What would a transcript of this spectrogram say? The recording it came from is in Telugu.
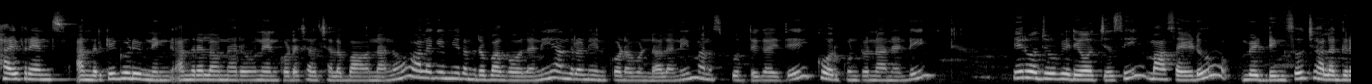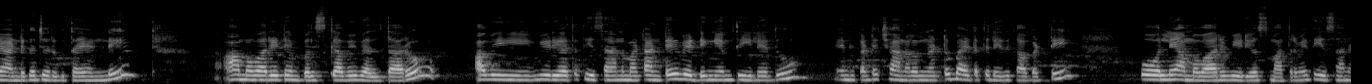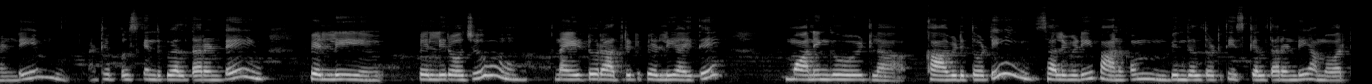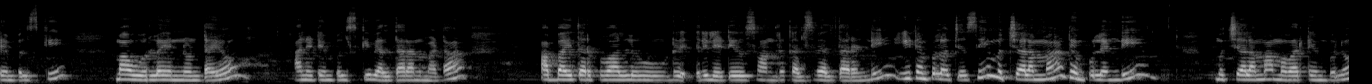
హాయ్ ఫ్రెండ్స్ అందరికీ గుడ్ ఈవినింగ్. అందరు ఎలా ఉన్నారు? నేను కూడా చాలా చాలా బాగున్నాను. అలాగే మీరు అందరూ బాగోవాలని అందులో నేను కూడా ఉండాలని మనస్ఫూర్తిగా అయితే కోరుకుంటున్నానండి. ఈరోజు వీడియో వచ్చేసి మా సైడు వెడ్డింగ్స్ చాలా గ్రాండ్గా జరుగుతాయండి. అమ్మవారి టెంపుల్స్కి అవి వెళ్తారు. అవి వీడియో అయితే తీసాను అనమాట అంటే వెడ్డింగ్ ఏం తీయలేదు. ఎందుకంటే ఛానల్ ఉన్నట్టు బయట తెలియదు కాబట్టి. ఓన్లీ అమ్మవారి వీడియోస్ మాత్రమే తీసానండి టెంపుల్స్కి ఎందుకు వెళ్తారంటే పెళ్ళి పెళ్ళి రోజు నైట్ రాత్రికి పెళ్ళి అయితే మార్నింగ్ ఇట్లా కావిడితోటి సలివిడి పానకం బిందెలతోటి తీసుకెళ్తారండి అమ్మవారి టెంపుల్స్కి. మా ఊర్లో ఎన్ని ఉంటాయో అన్ని టెంపుల్స్కి వెళ్తారనమాట అబ్బాయి తరపు వాళ్ళు రిలేటివ్స్ అందరూ కలిసి వెళ్తారండి. ఈ టెంపుల్ వచ్చేసి ముత్యాలమ్మ టెంపుల్ అండి. ముత్యాలమ్మ అమ్మవారి టెంపుల్.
